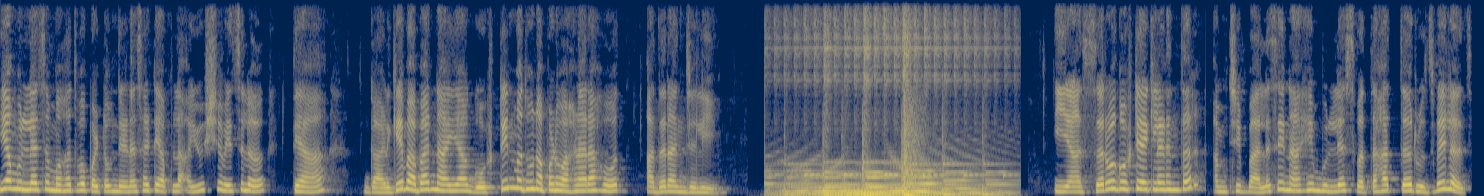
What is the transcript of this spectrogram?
या मूल्याचं महत्त्व पटवून देण्यासाठी आपलं आयुष्य वेचलं त्या गाडगे बाबांना या गोष्टींमधून आपण वाहणार आहोत आदरांजली. या सर्व गोष्टी ऐकल्यानंतर आमची बालसेना हे मूल्य स्वतः तर रुजवेलच.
